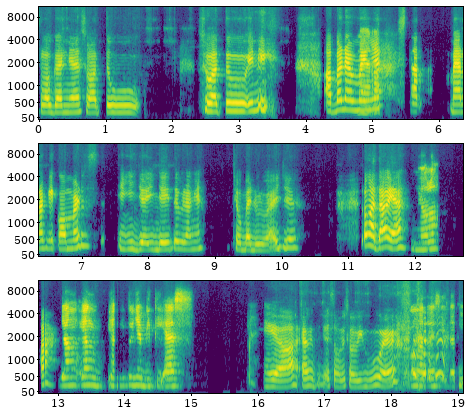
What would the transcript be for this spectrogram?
slogannya suatu suatu ini apa namanya? Merek. start merek e-commerce yang hijau-hijau itu bilangnya coba dulu aja. Lo nggak tahu ya? Ya lo ah. Yang yang yang itunya BTS iya yang itu suami-suami gue. Gue nggak tahu sih tapi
